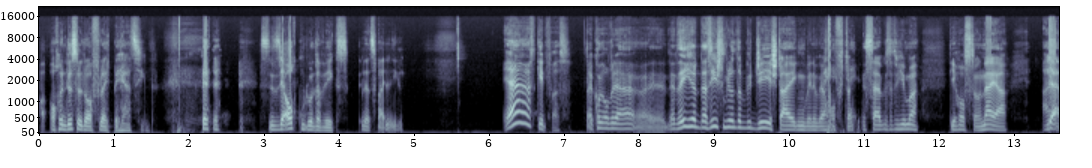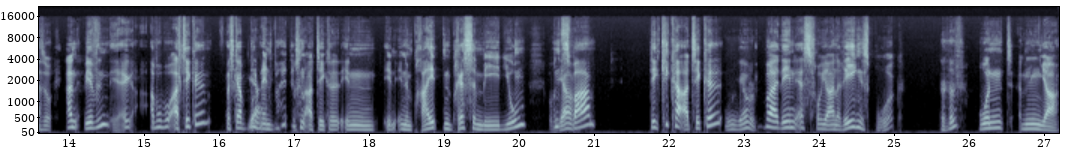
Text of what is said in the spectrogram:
auch in Düsseldorf vielleicht beherzigen. Sie sind ja auch gut unterwegs in der zweiten Liga. Ja, es geht was. Da kommt auch wieder, äh, da sehe ich, da sehe ich schon wieder unser Budget steigen, wenn wir aufsteigen. Deshalb ist natürlich immer die Hoffnung. Naja, Ja. also, dann, wir sind, äh, apropos Artikel, es gab Ja. einen weiteren Artikel in, in, in einem breiten Pressemedium, und Ja. zwar den Kicker-Artikel Ja. über den SV Jan Regensburg. Mhm. Und ähm, ja,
